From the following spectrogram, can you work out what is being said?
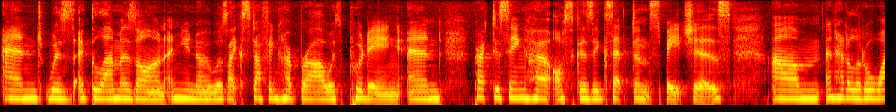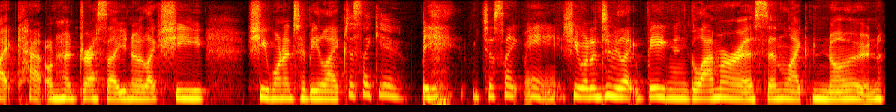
and was a glamazon and you know was like stuffing her bra with pudding and practicing her Oscars acceptance speeches um, and had a little white cat on her dresser you know like she she wanted to be like Just like you. big, just like me. She wanted to be like big and glamorous and like known.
